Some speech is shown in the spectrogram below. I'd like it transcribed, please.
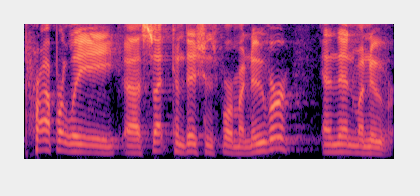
properly uh, set conditions for maneuver and then maneuver.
